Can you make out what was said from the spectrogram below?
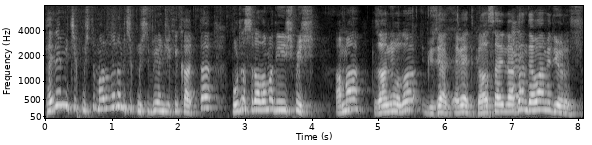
Pele mi çıkmıştı, Maradona mı çıkmıştı bir önceki kartta? Burada sıralama değişmiş. Ama Zaniolo güzel. Evet, Galatasaraylılardan devam ediyoruz.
